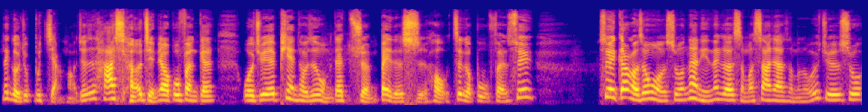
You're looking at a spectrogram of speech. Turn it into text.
那个我就不讲哈。就是他想要剪掉部分，跟我觉得片头就是我们在准备的时候这个部分，所以所以刚老师问我说：“那你那个什么上架什么的？”我就觉得说，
